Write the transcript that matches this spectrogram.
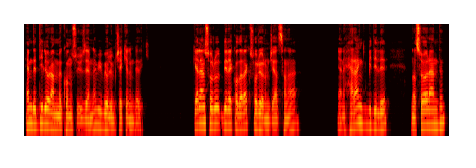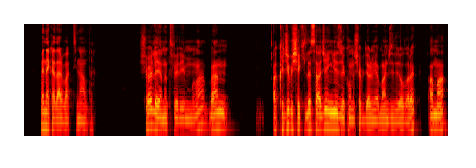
hem de dil öğrenme konusu üzerine bir bölüm çekelim dedik. Gelen soru direkt olarak soruyorum Cihat sana. Yani herhangi bir dili nasıl öğrendin ve ne kadar vaktin aldı? Şöyle yanıt vereyim buna. Ben akıcı bir şekilde sadece İngilizce konuşabiliyorum yabancı dil olarak. Ama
